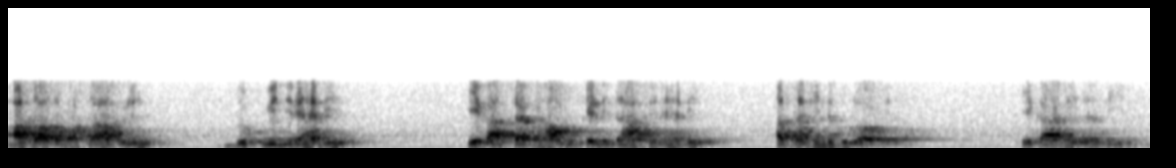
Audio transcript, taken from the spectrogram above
ආසාව පස්සාව තුලින් දුක් විඳින හැටි ඒක අත්දැකහම දුකෙන් නිදහස් වෙන හැටි අත්දකින්න පුළුවන් වෙනවා. ඒ කාරණේ ඉතින් තියෙනවා.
